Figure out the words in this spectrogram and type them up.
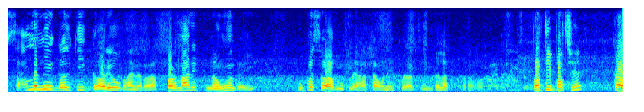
सामान्य गल्ती गर्यो भनेर प्रमाणित नहुँदै उपसभामुखलाई हटाउने कुरा चाहिँ गलत कुरा हो। प्रतिपक्षका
